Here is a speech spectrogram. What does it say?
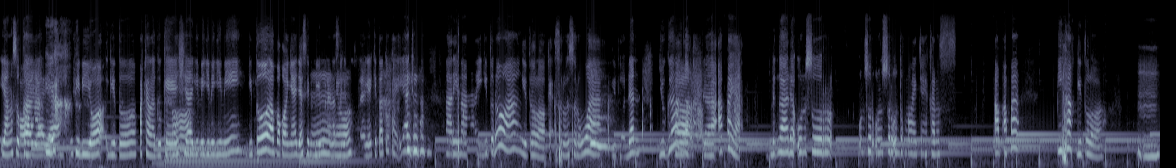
yang suka Oh, iya, lihat iya. video gitu pakai lagu Keisha Oh. gini gini gini gitu lah pokoknya Justin Bieber dan Hmm, iya. segala- sebagainya kita tuh kayak ya cuma nari-nari gitu doang gitu loh kayak seru-seruan gitu dan juga nggak ada apa ya nggak ada unsur unsur-unsur untuk melecehkan ap- apa pihak gitu loh Mm-mm.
